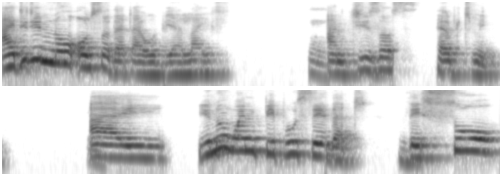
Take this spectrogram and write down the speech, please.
I didn't know also that I would be alive. Mm. And Jesus helped me. Mm. I, you know, when people say that they saw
